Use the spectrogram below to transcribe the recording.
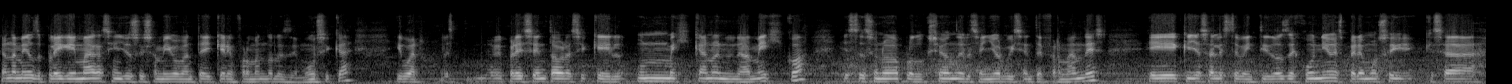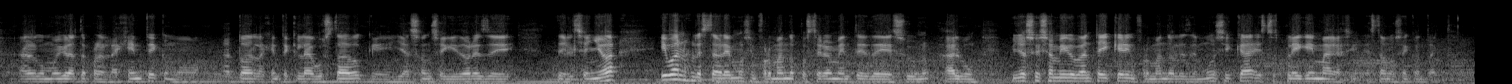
¿Qué onda amigos de Play Game Magazine? Yo soy su amigo Van Taker informándoles de música. Y bueno, les presento ahora sí que un mexicano en la México. Esta es una nueva producción del señor Vicente Fernández. Eh, que ya sale este 22 de junio. Esperemos eh, que sea algo muy grato para la gente, como a toda la gente que le ha gustado, que ya son seguidores de, del señor. Y bueno, les estaremos informando posteriormente de su álbum. Yo soy su amigo Van Taker informándoles de música. Esto es Play Game Magazine. Estamos en contacto.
